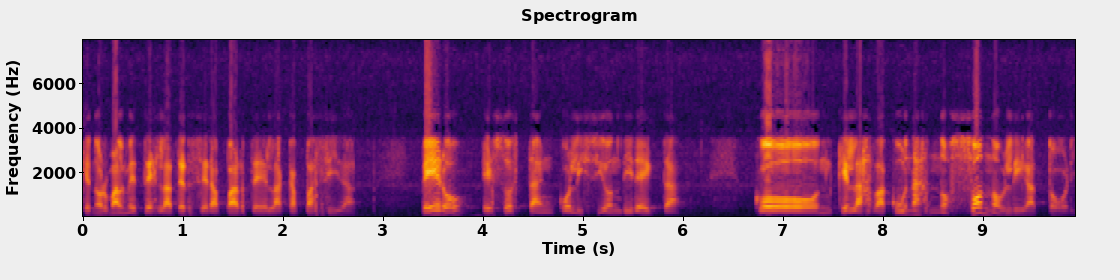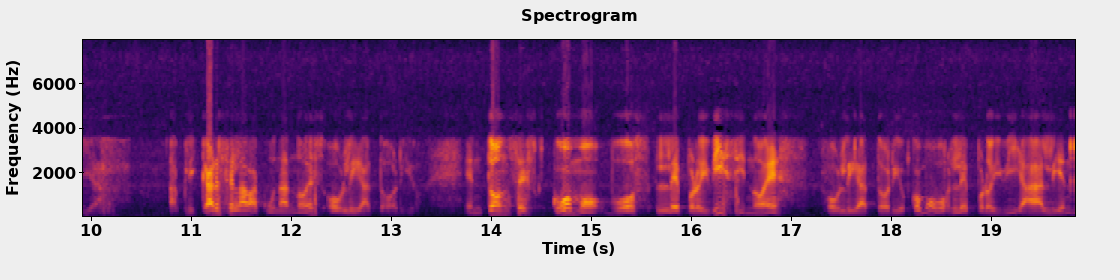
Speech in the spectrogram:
que normalmente es la tercera parte de la capacidad. Pero eso está en colisión directa con que las vacunas no son obligatorias. Aplicarse la vacuna no es obligatorio. Entonces, ¿cómo vos le prohibís si no es obligatorio? ¿Cómo vos le prohibís a alguien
